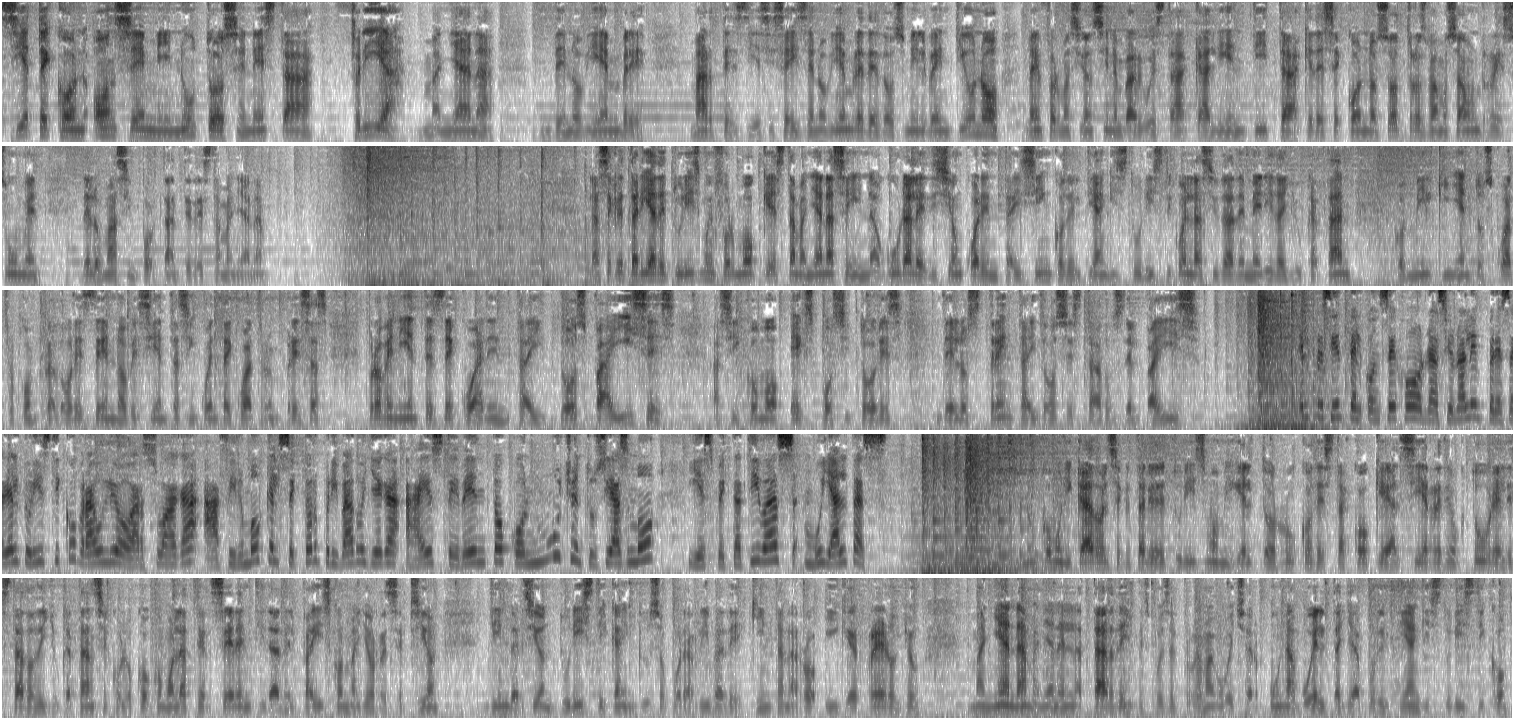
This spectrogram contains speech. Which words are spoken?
7 con 11 minutos en esta fría mañana de noviembre, martes 16 de noviembre de 2021. La información, sin embargo, está calientita. Quédese con nosotros. Vamos a un resumen de lo más importante de esta mañana. La Secretaría de Turismo informó que esta mañana se inaugura la edición 45 del Tianguis Turístico en la ciudad de Mérida, Yucatán, con 1.504 compradores de 954 empresas provenientes de 42 países, así como expositores de los 32 estados del país. El presidente del Consejo Nacional Empresarial Turístico, Braulio Arzuaga, afirmó que el sector privado llega a este evento con mucho entusiasmo y expectativas muy altas. En un comunicado, el secretario de Turismo, Miguel Torruco, destacó que al cierre de octubre el estado de Yucatán se colocó como la tercera entidad del país con mayor recepción de inversión turística, incluso por arriba de Quintana Roo y Guerrero. Yo mañana, mañana en la tarde, después del programa me voy a echar una vuelta ya por el tianguis turístico.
